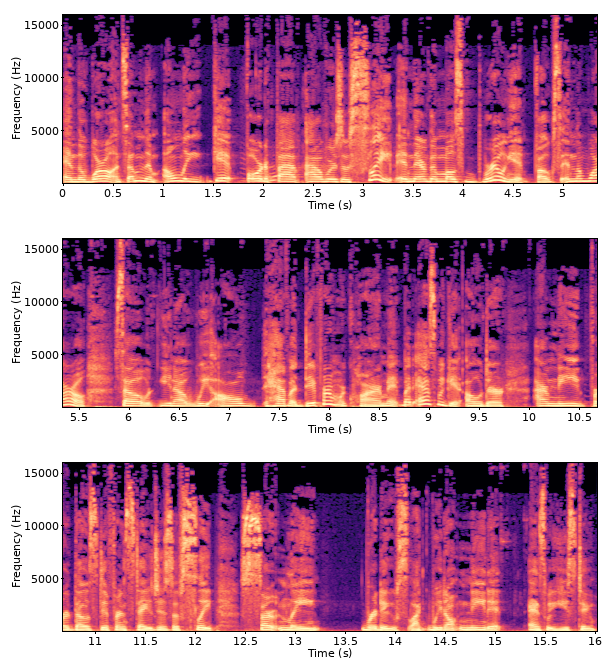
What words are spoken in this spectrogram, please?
in the world. And some of them only get four to five hours of sleep and they're the most brilliant folks in the world. So, you know, we all have a different requirement, but as we get older, our need for those different stages of sleep certainly reduce. Like we don't need it as we used to.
